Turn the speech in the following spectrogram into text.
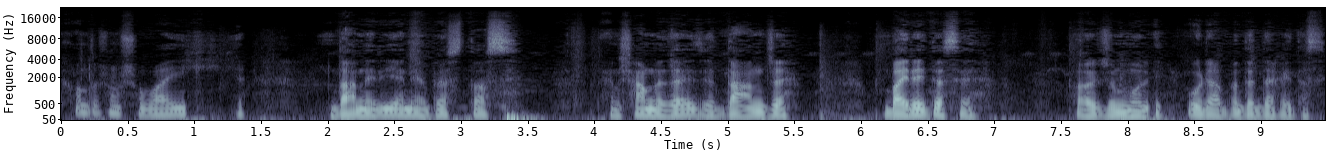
এখন তো সব সবাই ধানের ইয়ে নিয়ে ব্যস্ত আছে। দেখেন সামনে যায় যে ধান যে বাইরেইতেছে একজন মরি ওইটা আপনাদের দেখাইতেছে।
